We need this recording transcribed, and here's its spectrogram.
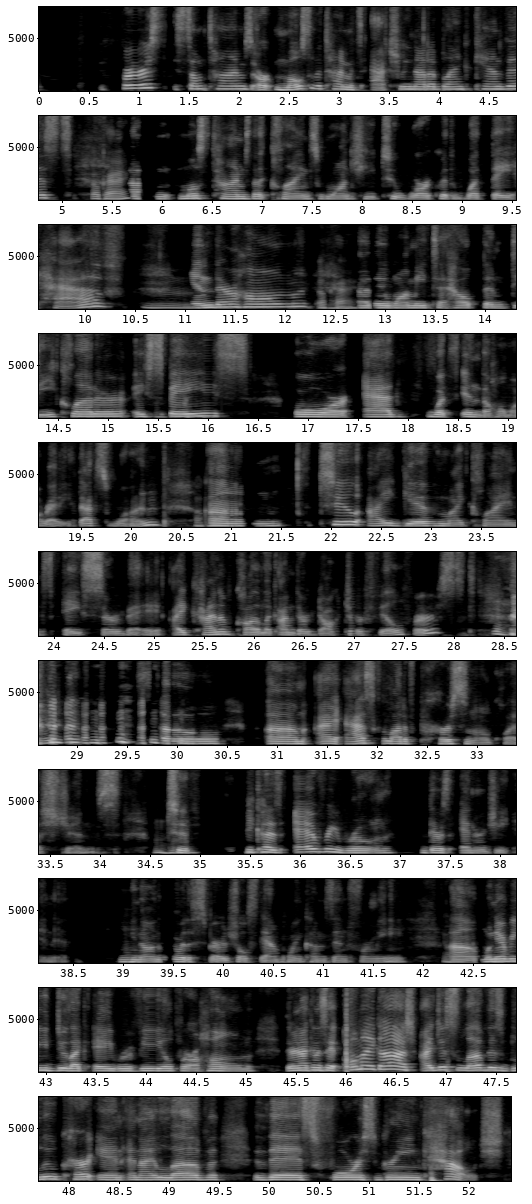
first, sometimes or most of the time, it's actually not a blank canvas. Okay. Um, most times, the clients want you to work with what they have Mm, in their home. okay. Uh, they want me to help them declutter a space or add what's in the home already. That's one. Okay. Um, two, I give my clients a survey. I kind of call it like I'm their Dr. Phil first. Mhm. So um, I ask a lot of personal questions to Mhm, because every room there's energy in it. You mm, know, and where the spiritual standpoint comes in for me. okay. Um, whenever you do like a reveal for a home, they're not going to say, "Oh my gosh, I just love this blue curtain and I love this forest green couch."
